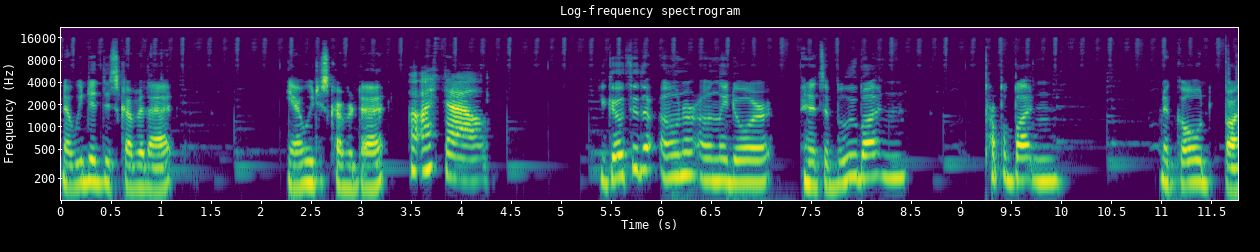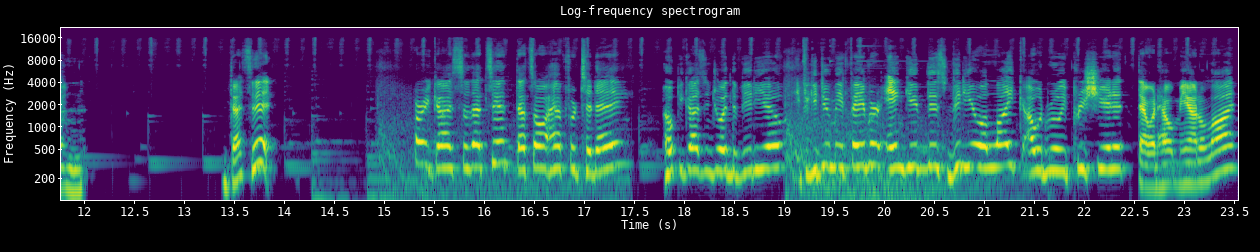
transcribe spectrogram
No, we did discover that. Yeah, we just covered that. Oh, I fell. You go through the owner only door, and it's a blue button, purple button, and a gold button. That's it. Alright, guys, so that's it. That's all I have for today. Hope you guys enjoyed the video. If you could do me a favor and give this video a like, I would really appreciate it. That would help me out a lot.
